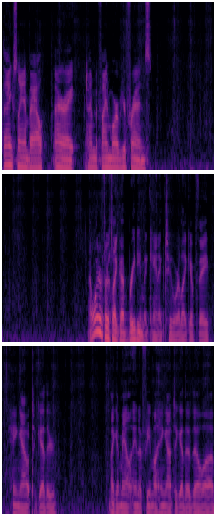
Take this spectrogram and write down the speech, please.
Thanks, Lamball. Alright, time to find more of your friends. I wonder if there's like a breeding mechanic too, or like if they hang out together, like a male and a female hang out together, they'll uh,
